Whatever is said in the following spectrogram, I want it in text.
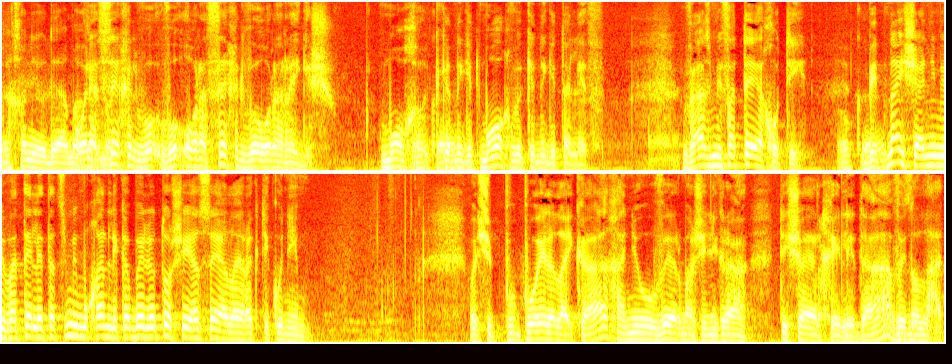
איך אני יודע מה אור זה? השכל, ו- ואור השכל ואור הרגש. מוח אוקיי. כנגד מוח וכנגד הלב. ואז מפתח אותי. אוקיי. בתנאי שאני מבטל את עצמי, מוכן לקבל אותו, שיעשה עליי רק תיקונים. ושפועל עליי כך, אני עובר מה שנקרא תשעה ערכי לידה ונולד.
